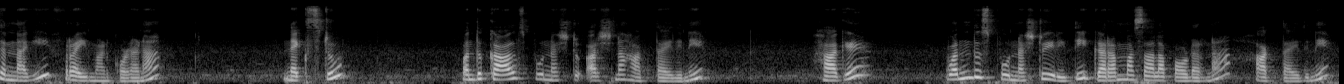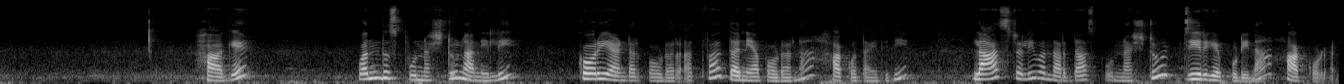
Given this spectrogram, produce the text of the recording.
ಚೆನ್ನಾಗಿ ಫ್ರೈ ಮಾಡ್ಕೊಳ್ಳೋಣ. ನೆಕ್ಸ್ಟು ಒಂದು ಕಾಲು ಸ್ಪೂನಷ್ಟು ಅರಿಶಿನ ಹಾಕ್ತಾಯಿದ್ದೀನಿ ಹಾಗೆ ಒಂದು ಸ್ಪೂನಷ್ಟು ಈ ರೀತಿ ಗರಂ ಮಸಾಲ ಪೌಡರ್ನ ಹಾಕ್ತಾಯಿದ್ದೀನಿ ಹಾಗೆ ಒಂದು ಸ್ಪೂನಷ್ಟು ನಾನಿಲ್ಲಿ ಕೋರಿಯಾಂಡರ್ ಪೌಡರ್ ಅಥವಾ ಧನಿಯಾ ಪೌಡರ್ನ ಹಾಕೋತಾ ಇದ್ದೀನಿ. ಲಾಸ್ಟಲ್ಲಿ ಒಂದು ಅರ್ಧ ಸ್ಪೂನ್ನಷ್ಟು ಜೀರಿಗೆ ಪುಡಿನ ಹಾಕ್ಕೊಳ್ಳೋಣ.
